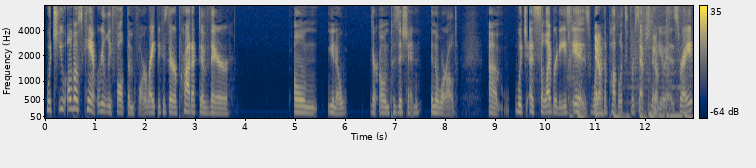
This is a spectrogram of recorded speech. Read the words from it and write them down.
Which you almost can't really fault them for, right? Because they're a product of their own, you know, their own position in the world. Um, which as celebrities is what Yeah. the public's perception of Yep. you is, right?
